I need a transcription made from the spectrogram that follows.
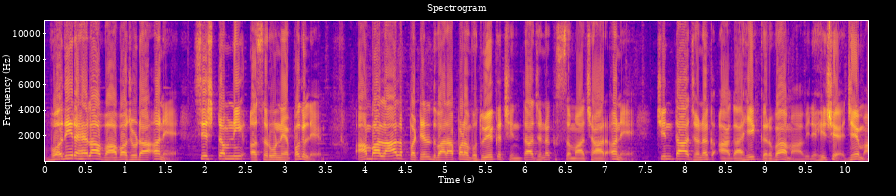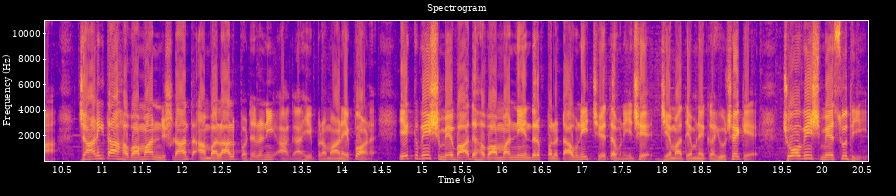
વધી રહેલા વાવાઝોડા અને સિસ્ટમની અસરોને પગલે આંબાલાલ પટેલ દ્વારા પણ વધુ એક ચિંતાજનક સમાચાર અને ચિંતાજનક આગાહી કરવામાં આવી રહી છે, જેમાં જાણીતા હવામાન નિષ્ણાંત આંબાલાલ પટેલની આગાહી પ્રમાણે પણ એકવીસ મે બાદ હવામાનની અંદર પલટાવની ચેતવણી છે, જેમાં તેમણે કહ્યું છે કે ચોવીસ મે સુધી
